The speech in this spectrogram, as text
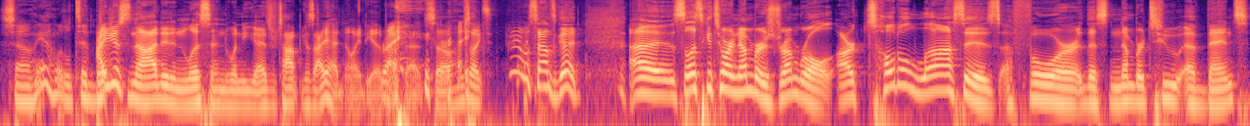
So yeah, a little tidbit. I just nodded and listened when you guys were talking because I had no idea about right. that. So right. I was like, yeah, well, sounds good. Uh, so let's get to our numbers. Drum roll. Our total losses for this number two event.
